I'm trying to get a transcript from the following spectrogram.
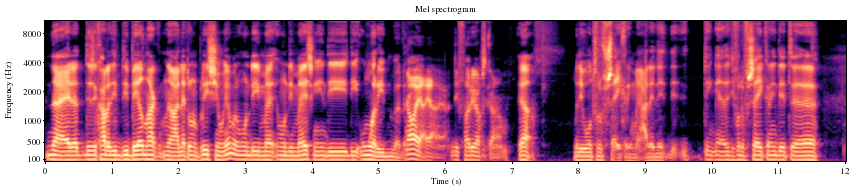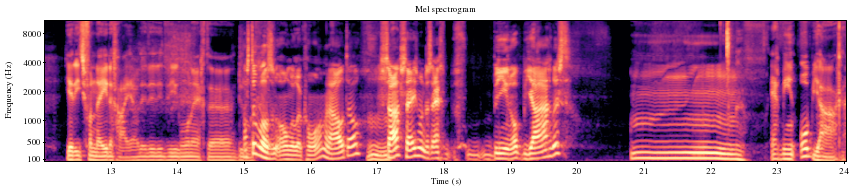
nee, dat, dus ik had die, die beelden, had nou, net onder de politie, jongen, maar hoe die, die mensen in die, die onrieden werden. Oh ja, ja, ja. Die van. Ja, maar die woont voor de verzekering. Maar ja, dit, dit, dit- ik denk dat je voor de verzekering dit... eh iets van neder ga je. Dit, dit, dit wie gewoon echt... eh duur. Was toch wel eens een ongeluk gewoon met een auto? Mhm. Sa, steeds, maar dat is echt ben je. Mm, echt bij een opjagen.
